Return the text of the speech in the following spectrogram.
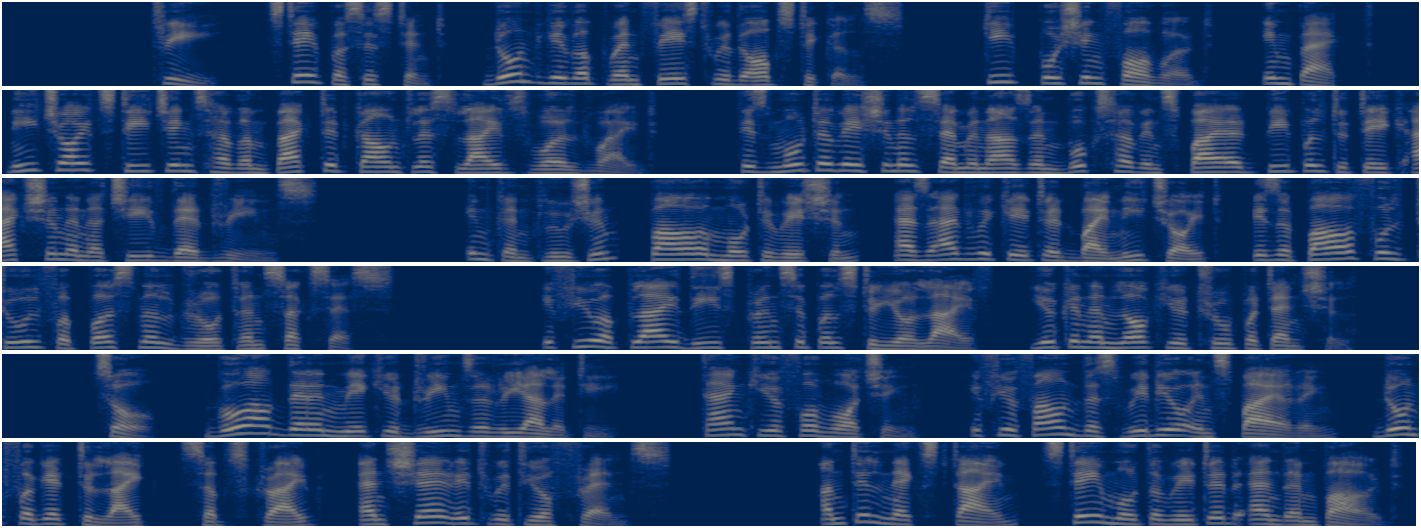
3. Stay persistent. Don't give up when faced with obstacles. Keep pushing forward. Impact. Nietzsche's teachings have impacted countless lives worldwide. His motivational seminars and books have inspired people to take action and achieve their dreams. In conclusion, power motivation, as advocated by Nietzsche, is a powerful tool for personal growth and success. If you apply these principles to your life, you can unlock your true potential. So, go out there and make your dreams a reality. Thank you for watching. If you found this video inspiring, don't forget to like, subscribe, and share it with your friends. Until next time, stay motivated and empowered.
